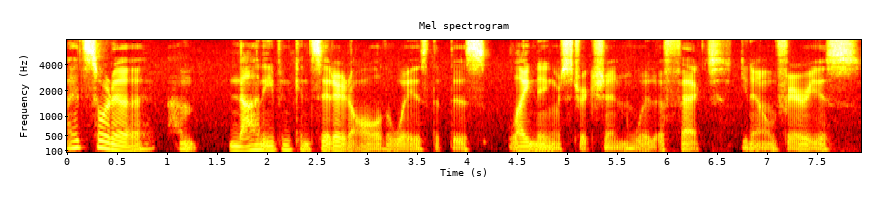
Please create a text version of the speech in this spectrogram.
I'd sort of um, not even considered all the ways that this lightning restriction would affect, you know, various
